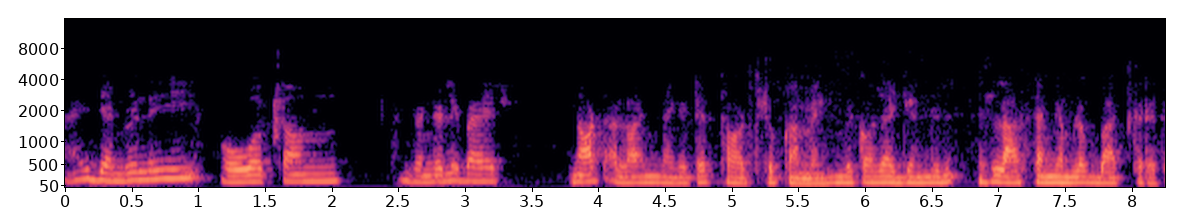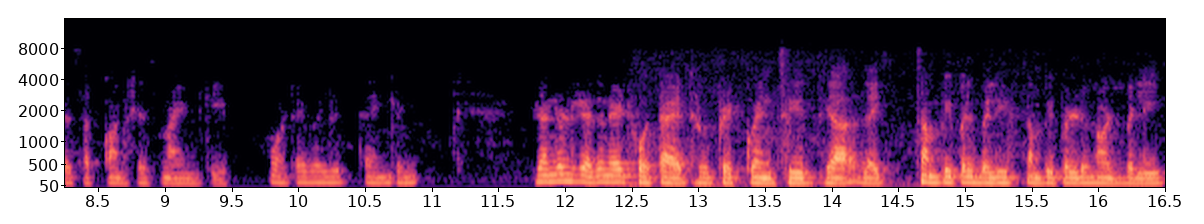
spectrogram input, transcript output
I generally overcome, generally by not allowing negative thoughts to come in because I general जैसे लास्ट टाइम हम लोग बात कर रहे थे सबकॉन्शियस माइंड की whatever you think generally resonate होता है थ्रू फ्रिक्वेंसीज या like some people believe some people do not believe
